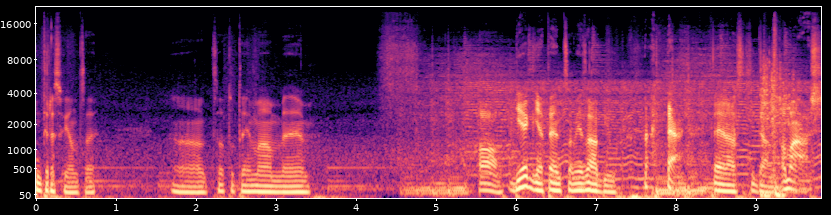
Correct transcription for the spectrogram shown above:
Interesujące. A, co tutaj mamy? O, biegnie ten, co mnie zabił. Teraz ci dam. O masz!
